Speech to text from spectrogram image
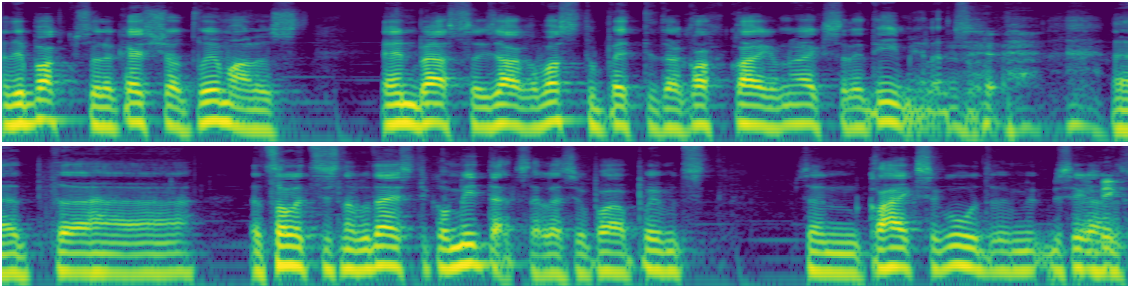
nad ei paku sulle cash out võimalust. NBA-s sa ei saa ka vastu pettida kahekümne üheksale tiimile, eks ole. et, et sa oled siis nagu täiesti committed selles juba põhimõtteliselt, see on kaheksa kuud või mis iganes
